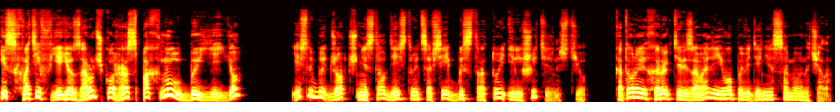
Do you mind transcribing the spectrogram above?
и, схватив ее за ручку, распахнул бы ее, если бы Джордж не стал действовать со всей быстротой и решительностью, которые характеризовали его поведение с самого начала.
